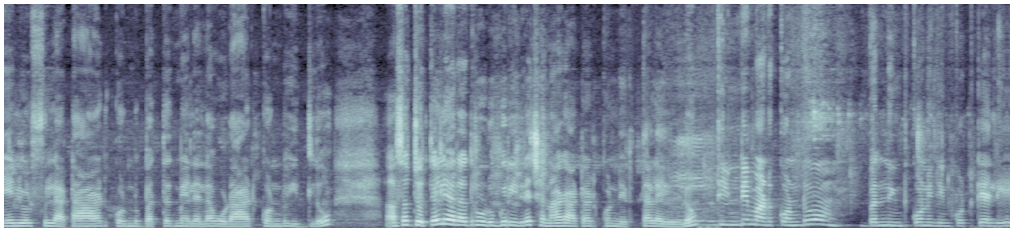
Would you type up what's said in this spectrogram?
ಮೇಲೆ ಇವಳು ಫುಲ್ ಆಟ ಆಡಿಕೊಂಡು ಭತ್ತದ ಮೇಲೆಲ್ಲ ಓಡಾಡ್ಕೊಂಡು ಇದ್ಲು. ಸೊ ಜೊತೆಲಿ ಯಾರಾದರೂ ಹುಡುಗರು ಇದ್ರೆ ಚೆನ್ನಾಗಿ ಆಟ ಆಡ್ಕೊಂಡಿರ್ತಾಳೆ ಇವಳು. ತಿಂಡಿ ಮಾಡಿಕೊಂಡು ಬಂದು ನಿಂತ್ಕೊಂಡಿದ್ದೀನಿ ಕೊಟ್ಟಿಗೆಯಲ್ಲಿ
